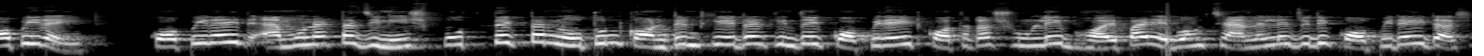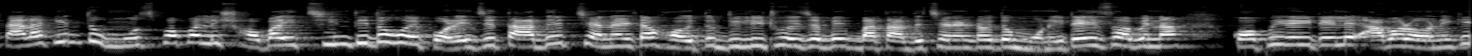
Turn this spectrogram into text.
কপিরাইট কপিরাইট এমন একটা জিনিস, প্রত্যেকটা নতুন কন্টেন্ট ক্রিয়েটার কিন্তু এই কপিরাইট কথাটা শুনলেই ভয় পায় এবং চ্যানেলে যদি কপিরাইট আসে, তারা কিন্তু মোস্ট প্রপারলি সবাই চিন্তিত হয়ে পড়ে যে তাদের চ্যানেলটা হয়তো ডিলিট হয়ে যাবে বা তাদের চ্যানেলটা হয়তো মনিটাইজ হবে না। কপিরাইট এলে আবার অনেকে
